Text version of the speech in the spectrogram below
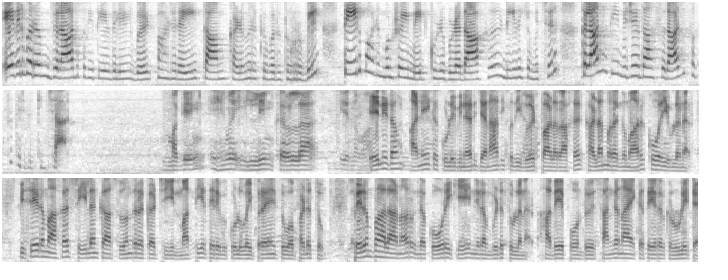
எதிர்வரும் ஜனாதிபதி தேர்தலில் வேட்பாளரை தாம் களமிறக்குவது தொடர்பில் தீர்மானம் ஒன்றை மேற்கொள்ளவுள்ளதாக நீதியமைச்சர் கலாநிதி விஜயதாஸ் ராஜபக்ச தெரிவிக்கின்றார். මගෙන් එහෙම ඉල්ලීම් කරලා තියෙනවා. என்னிடம் அநேக குழுவினர் ஜனாதிபதி வேட்பாளராக களமிறங்குமாறு கோரியுள்ளனர் விசேடமாக ஸ்ரீலங்கா சுதந்திர கட்சியின் மத்திய தெரிவு குழுவை பிரதிநிதித்துவப்படுத்தும் பெரும்பாலானோர் இந்த கோரிக்கையை என்னிடம் விடுத்துள்ளனர் அதேபோன்று சங்கநாயக்க தேரர்கள் உள்ளிட்ட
